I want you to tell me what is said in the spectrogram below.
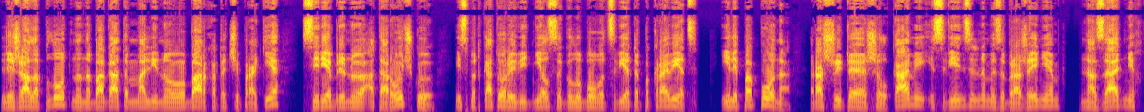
лежало плотно на богатом малинового бархата чепраке, серебряную оторочку из-под которой виднелся голубого цвета покровец, или попона, расшитая шелками и с вензельным изображением на задних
